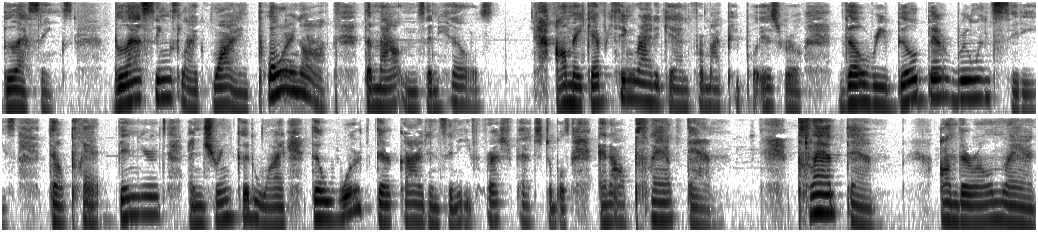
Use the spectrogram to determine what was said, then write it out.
blessings. Blessings like wine pouring off the mountains and hills. I'll make everything right again for my people Israel. They'll rebuild their ruined cities. They'll plant vineyards and drink good wine. They'll work their gardens and eat fresh vegetables, and I'll plant them. Plant them on their own land.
